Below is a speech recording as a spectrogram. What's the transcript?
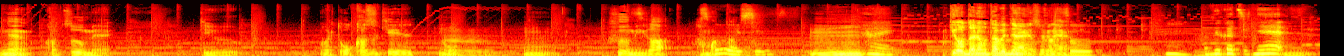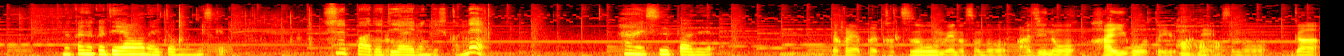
ねかつお梅っていう割とおかず系の、ん。うん風味がすごいハマったんだ美味しいです。うーん。はい。今日誰も食べてないねそれね。カツオうん。うんおめかつうね、ん。なかなか出会わないと思うんですけど。スーパーで出会えるんですかねはい、スーパーで。だからやっぱりカツオ梅のその味の配合というかねはははそのが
